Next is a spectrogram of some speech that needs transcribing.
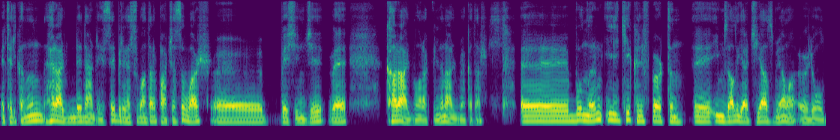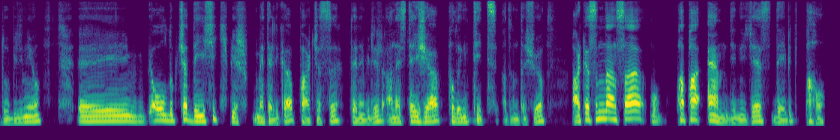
Metallica'nın her albümde neredeyse bir enstrümantal parçası var. Ee, beşinci ve kara albüm olarak bilinen albüme kadar. Ee, bunların ilki Cliff Burton e, imzalı gerçi yazmıyor ama öyle olduğu biliniyor. Ee, oldukça değişik bir Metallica parçası denebilir. Anastasia Pulling Teeth adını taşıyor. Arkasındansa Papa M dinleyeceğiz. David Paho.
